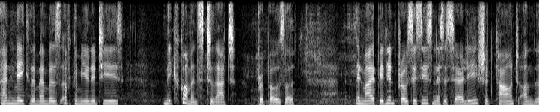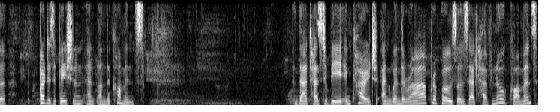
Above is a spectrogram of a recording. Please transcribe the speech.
and make the members of communities make comments to that proposal. In my opinion, processes necessarily should count on the participation and on the comments. That has to be encouraged. And when there are proposals that have no comments,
